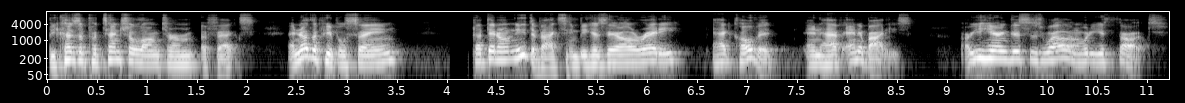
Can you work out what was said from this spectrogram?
because of potential long term effects, and other people saying that they don't need the vaccine because they already had COVID and have antibodies. Are you hearing this as well? And what are your thoughts?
